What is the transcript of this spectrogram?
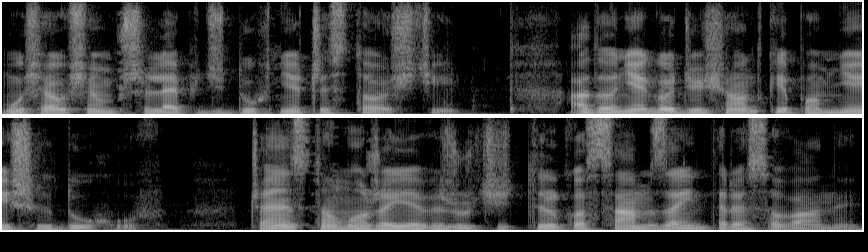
musiał się przylepić duch nieczystości, a do niego dziesiątki pomniejszych duchów. Często może je wyrzucić tylko sam zainteresowany.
